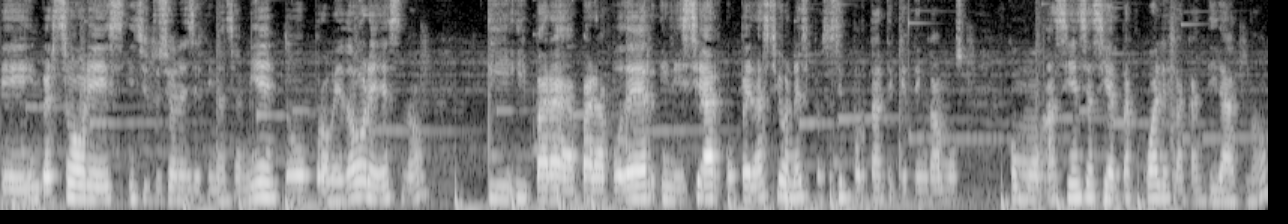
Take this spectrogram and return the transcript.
eh, inversores, instituciones de financiamiento, proveedores, ¿no? Y, para, para, poder iniciar operaciones, pues es importante que tengamos como a ciencia cierta cuál es la cantidad, ¿no?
